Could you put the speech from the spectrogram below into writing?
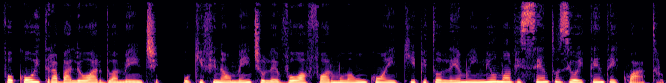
focou e trabalhou arduamente, o que finalmente o levou à Fórmula 1 com a equipe Tolemo em 1984.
